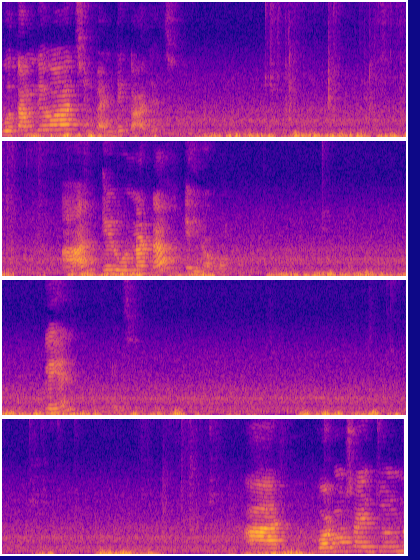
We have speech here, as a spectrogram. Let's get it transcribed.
বোতাম দেওয়া আছে, প্যান্টে কাজ আছে। আর এর ওড়নাটা এইরকম। প্লেন আর বড়মশাইয়ের জন্য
